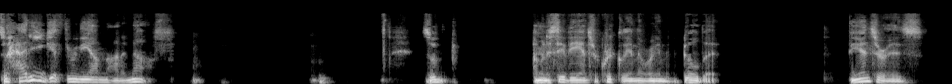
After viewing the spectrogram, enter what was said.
So how do you get through the I'm not enough? So I'm going to say the answer quickly and then we're going to build it. The answer is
